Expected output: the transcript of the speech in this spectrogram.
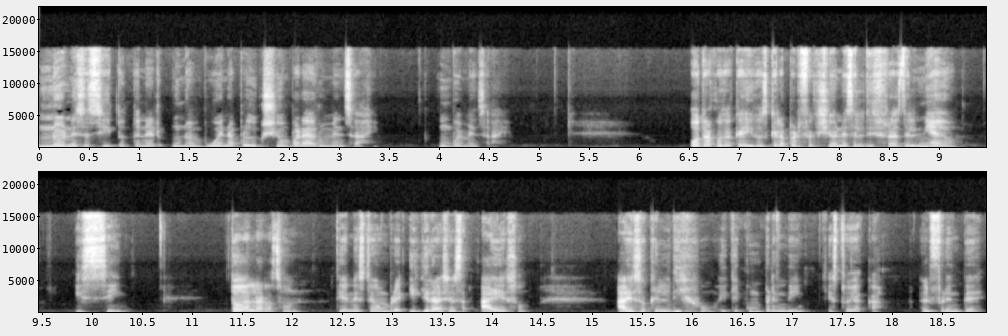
no necesito tener una buena producción para dar un mensaje, un buen mensaje. Otra cosa que dijo es que la perfección es el disfraz del miedo. Y sí, toda la razón tiene este hombre y gracias a eso, a eso que él dijo y que comprendí, estoy acá, al frente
